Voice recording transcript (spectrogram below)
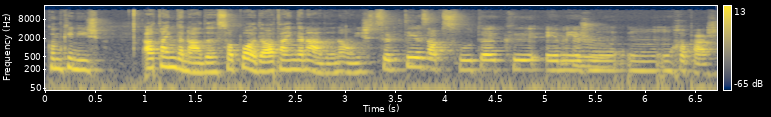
como quem diz: ela está enganada, só pode, ela está enganada. Não, isto de certeza absoluta que é mesmo um, um rapaz.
